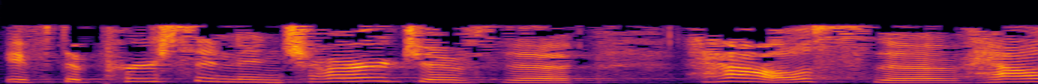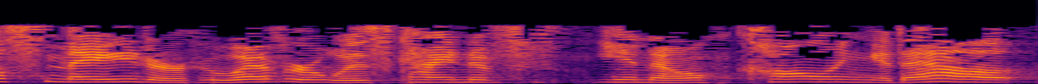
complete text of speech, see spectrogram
if the person in charge of the house, the housemaid or whoever was kind of, you know, calling it out,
